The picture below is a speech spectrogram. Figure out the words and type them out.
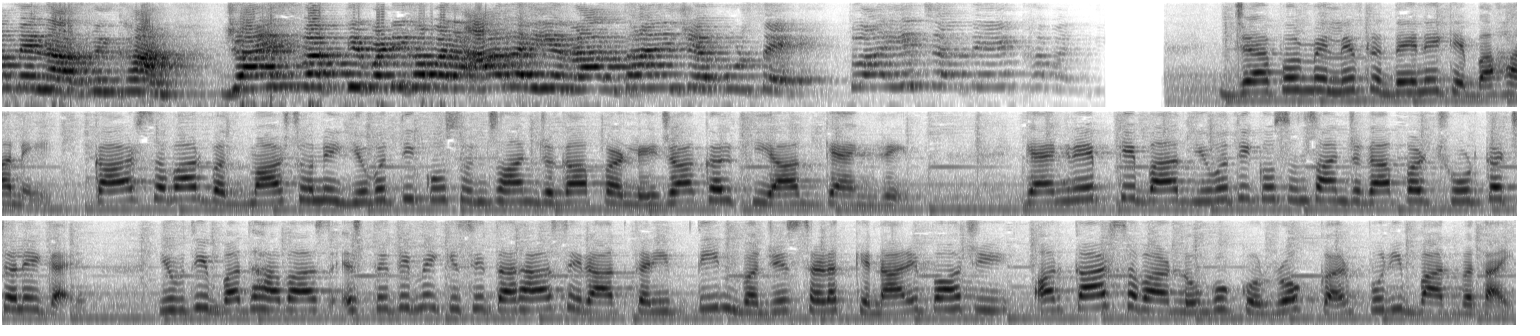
में नाजमिन खान। जहाँ इस वक्त की बड़ी खबर आ रही है राजधानी जयपुर से तो आइए चलते हैं खबर जयपुर में लिफ्ट देने के बहाने कार सवार बदमाशों ने युवती को सुनसान जगह पर ले जाकर किया गैंगरेप। गैंगरेप के बाद युवती को सुनसान जगह पर छोड़कर चले गए। युवती बदहवास स्थिति में किसी तरह से रात करीब तीन बजे सड़क किनारे पहुँची और कार सवार लोगों को रोककर पूरी बात बताई।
